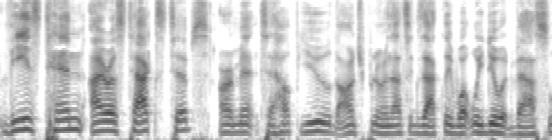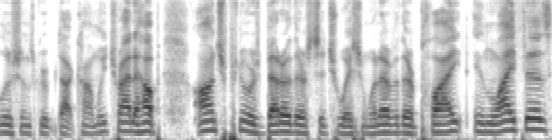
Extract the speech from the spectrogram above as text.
These 10 IRS tax tips are meant to help you, the entrepreneur, and that's exactly what we do at vastsolutionsgroup.com. We try to help entrepreneurs better their situation, whatever their plight in life is.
